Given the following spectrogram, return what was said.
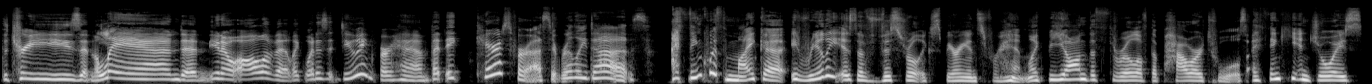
the trees and the land and you know all of it. Like what is it doing for him? But it cares for us. It really does. I think with Micah, it really is a visceral experience for him, like beyond the thrill of the power tools. I think he enjoys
